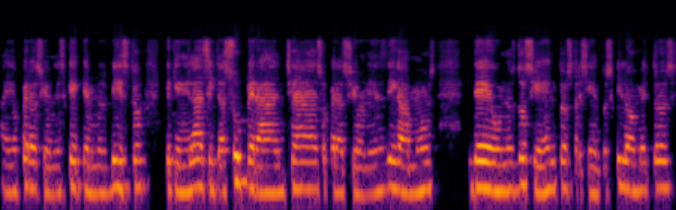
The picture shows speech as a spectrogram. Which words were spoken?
Hay operaciones que, que hemos visto que tienen las sillas súper anchas, operaciones, digamos, de unos 200, 300 kilómetros,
